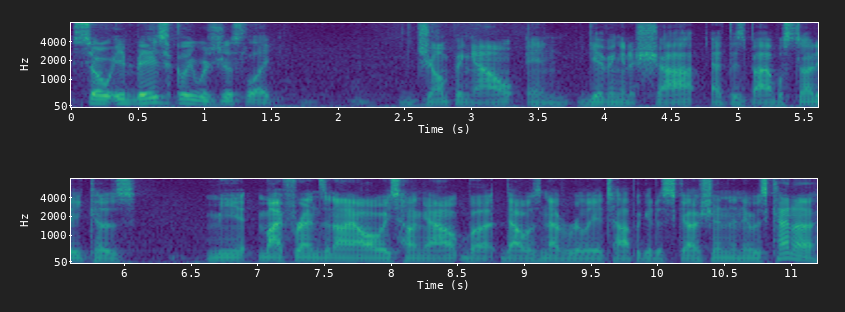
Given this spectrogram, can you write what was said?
so it basically was just like jumping out and giving it a shot at this Bible study because me, my friends, and I always hung out, but that was never really a topic of discussion, and it was kind of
